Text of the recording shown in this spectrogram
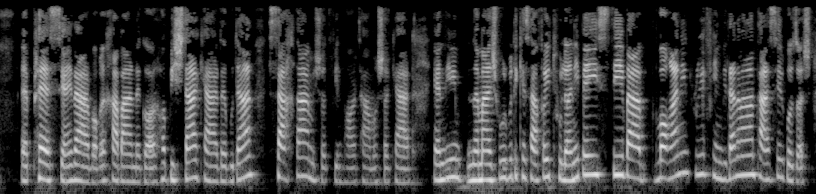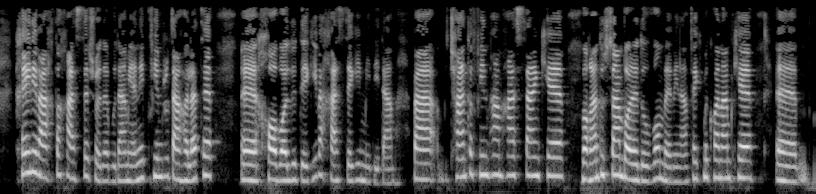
پرس یعنی در واقع خبرنگارها بیشتر کرده بودن سختتر می‌شد فیلم ها رو تماشا کرد. یعنی مجبور بودی که صفحه طولانی بیستی و واقعا این روی فیلم دیدن منم تاثیر گذاشت. خیلی وقتا خسته شده بودم. یعنی فیلم رو در حالت خوابالودگی و خستگی می‌دیدم. و چند تا فیلم هم هستن که واقعا دوست دارم بار دوم ببینم. فکر می‌کنم که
